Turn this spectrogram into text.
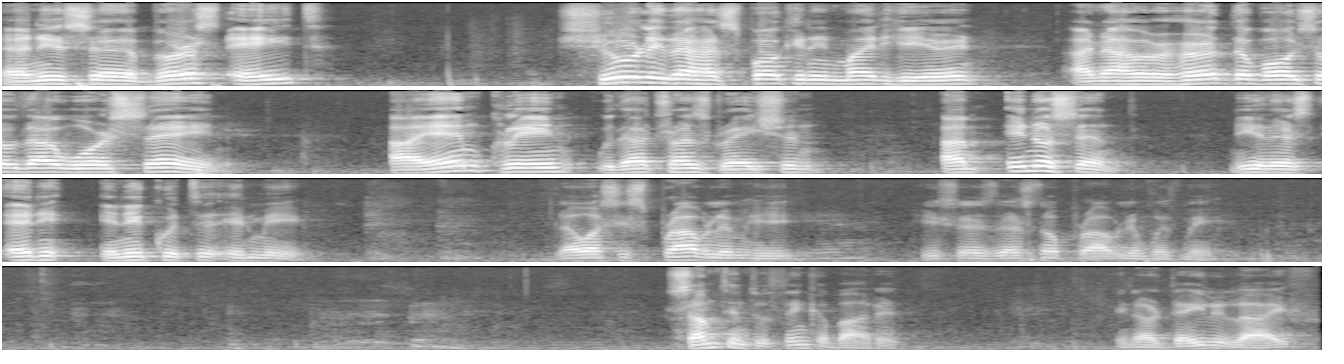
And it's uh, verse 8 Surely thou hast spoken in my hearing, and I have heard the voice of thy word saying, I am clean without transgression, I'm innocent, neither is any iniquity in me. That was his problem. He, he says, There's no problem with me. Something to think about it in our daily life,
